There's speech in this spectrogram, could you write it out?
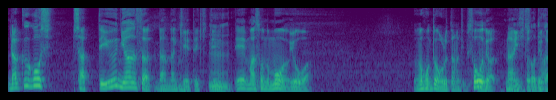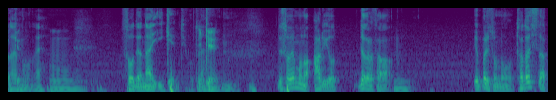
落語者っていうニュアンスはだんだん消えてきていて、まあそのもう要はまあ本当にオルタナティブ。そうではない人っていうだけの、うん。そうではないうん。そうではない意見っていうことね。意見。うん。でそういうものあるよ。だからさ、うんやっぱりその正しさっ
